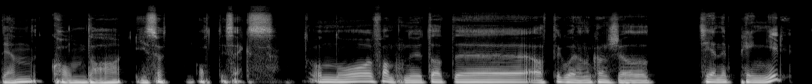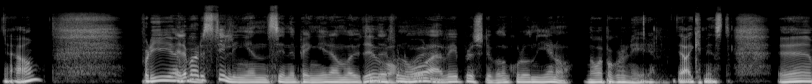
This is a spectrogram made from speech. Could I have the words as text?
den kom da i 1786. Og nå fant han ut at, øh, at det går an kanskje å tjene penger. Ja. Fordi eh, Eller var det stillingen sine penger han var ute etter? For nå er vi plutselig på noen kolonier nå. Nå er vi på kolonier. Ja, ikke minst. Eh,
